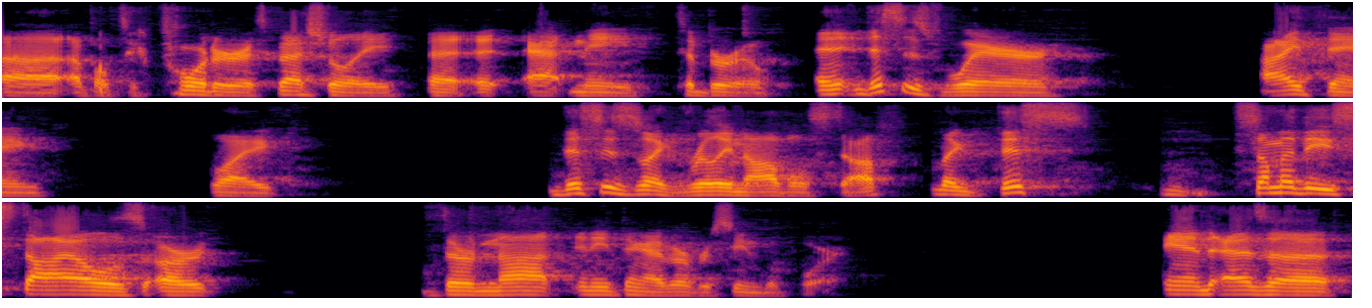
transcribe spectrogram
uh, a Baltic Porter, especially uh, at me to brew. and this is where I think like this is like really novel stuff. Like this, some of these styles are they're not anything I've ever seen before. And as a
